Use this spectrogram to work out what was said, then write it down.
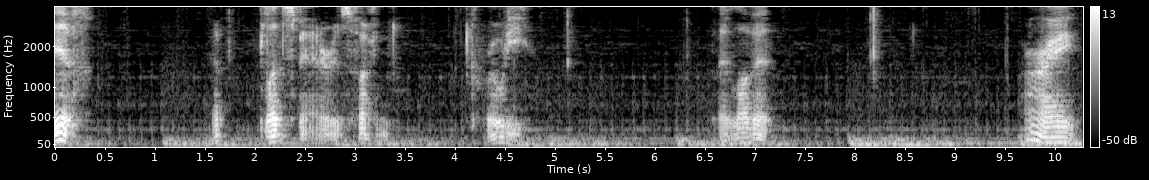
Ugh. That blood spatter is fucking grody. I love it. Alright.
